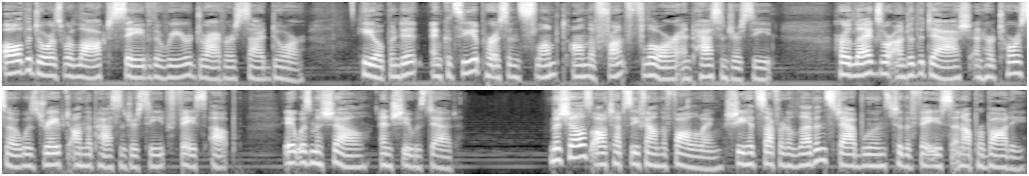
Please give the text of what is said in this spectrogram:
All the doors were locked save the rear driver's side door. He opened it and could see a person slumped on the front floor and passenger seat. Her legs were under the dash and her torso was draped on the passenger seat face up. It was Michelle, and she was dead. Michelle's autopsy found the following. She had suffered 11 stab wounds to the face and upper body.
